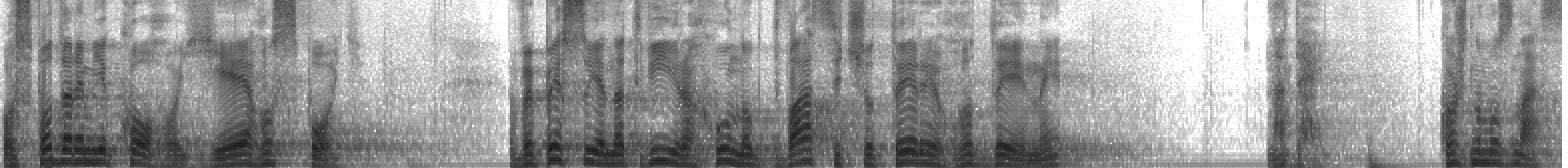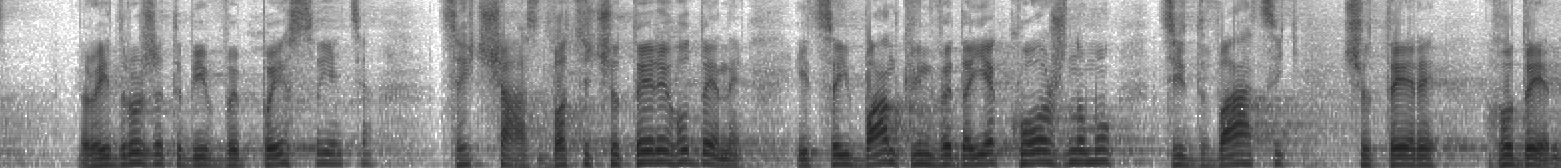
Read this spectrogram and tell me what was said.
господарем якого є Господь, виписує на твій рахунок 24 години на день. Кожному з нас. Дорогі друже, тобі виписується цей час 24 години. І цей банк він видає кожному ці 24 години.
